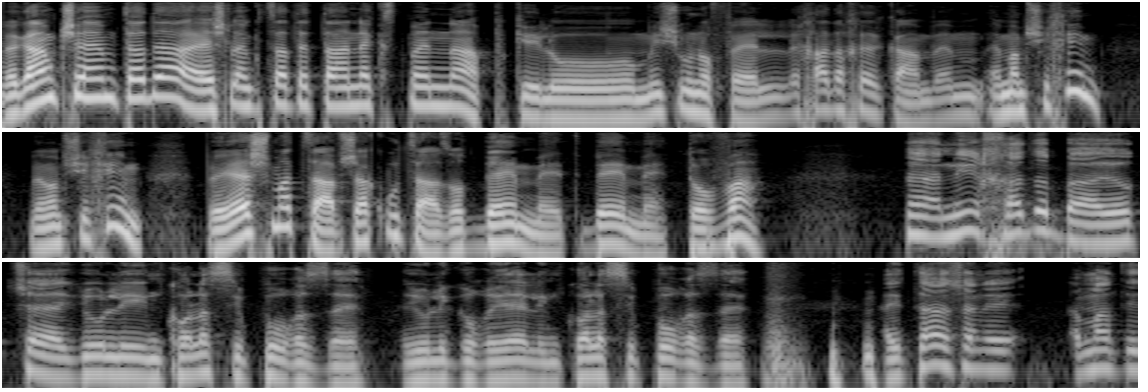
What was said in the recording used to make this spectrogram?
וגם כשהם, אתה יודע, יש להם קצת את ה-next man up, כאילו מישהו נופל, אחד אחר קם, והם הם ממשיכים, וממשיכים. ויש מצב שהקבוצה הזאת באמת באמת טובה. אני, אחד הבעיות שהיו לי עם כל הסיפור הזה, היו לי גוריאל עם כל הסיפור הזה, הייתה שאני אמרתי,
